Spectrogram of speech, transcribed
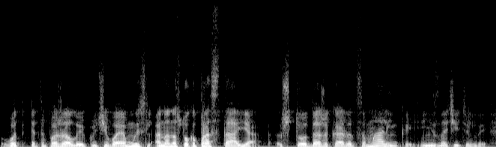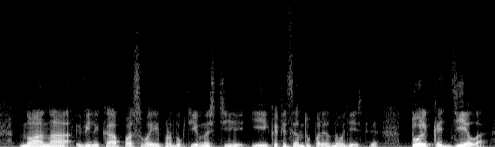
Вот это, пожалуй, ключевая мысль. Она настолько простая, что даже кажется маленькой и незначительной, но она велика по своей продуктивности и коэффициенту полезного действия. Только дело –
